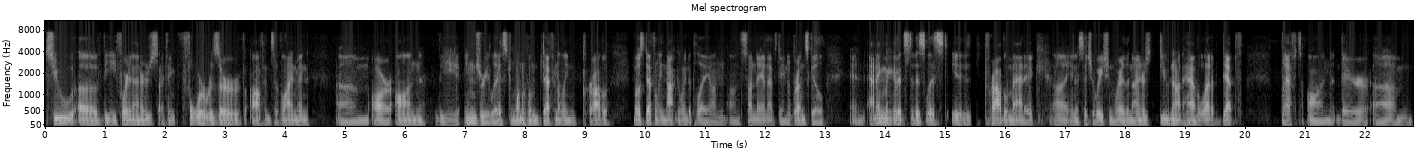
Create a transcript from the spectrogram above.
two of the 49ers, I think four reserve offensive linemen um, are on the injury list. One of them definitely, probably, most definitely not going to play on on Sunday, and that's Daniel Brunskill. And adding McKivitz to this list is problematic uh, in a situation where the Niners do not have a lot of depth left on their um,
